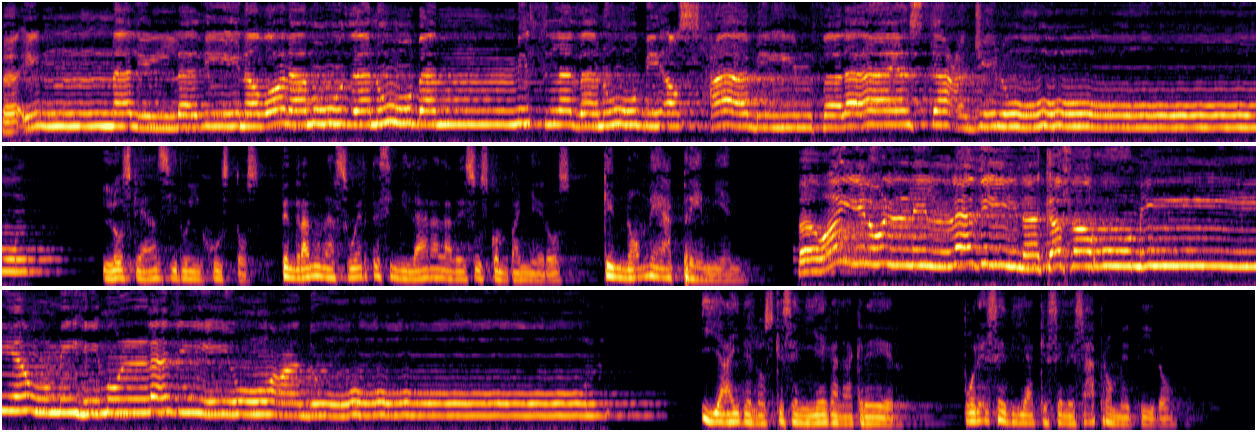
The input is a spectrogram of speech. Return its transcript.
فان للذين ظلموا ذنوبا مثل ذنوب اصحابهم فلا يستعجلون Los que han sido injustos tendrán una suerte similar a la de sus compañeros, que no me apremien. Y hay de los que se niegan a creer por ese día que se les ha prometido.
